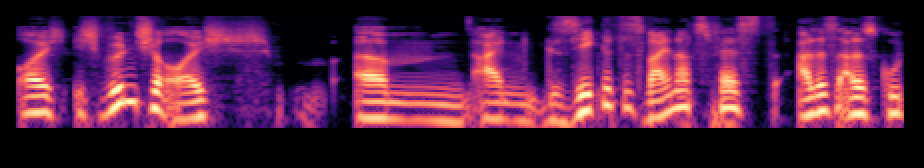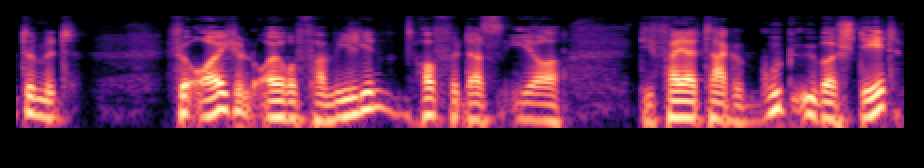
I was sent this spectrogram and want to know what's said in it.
euch, ich wünsche euch ähm, ein gesegnetes Weihnachtsfest. Alles, alles Gute mit für euch und eure Familien. Ich hoffe, dass ihr die Feiertage gut übersteht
